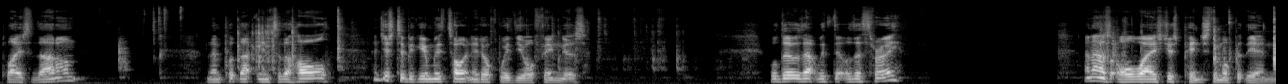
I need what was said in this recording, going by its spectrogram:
place that on, and then put that into the hole. And just to begin with, tighten it up with your fingers. We'll do that with the other three. And as always, just pinch them up at the end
